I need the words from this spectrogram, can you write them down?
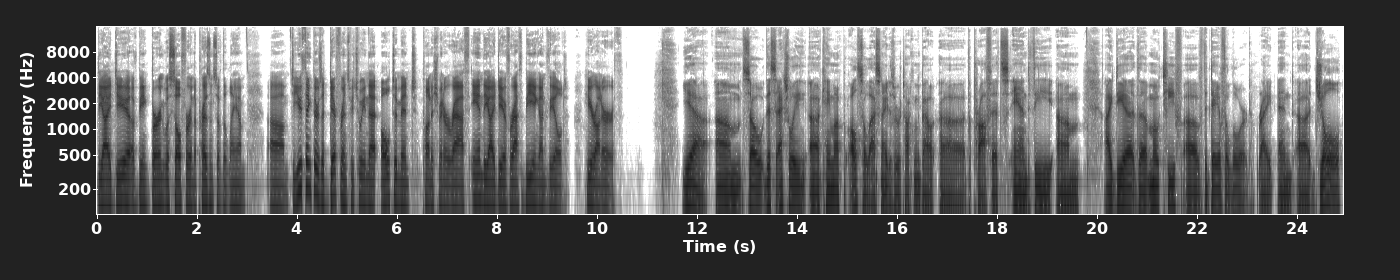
the idea of being burned with sulfur in the presence of the Lamb. Um, do you think there's a difference between that ultimate punishment or wrath and the idea of wrath being unveiled here on earth? Yeah. Um, so this actually uh, came up also last night as we were talking about uh, the prophets and the um, idea, the motif of the day of the Lord, right? And uh, Joel,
